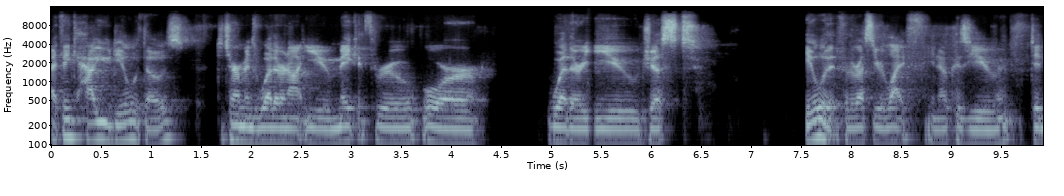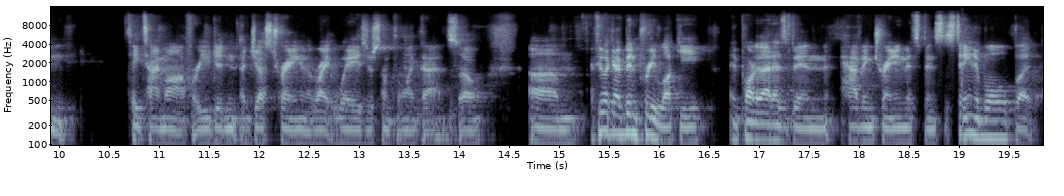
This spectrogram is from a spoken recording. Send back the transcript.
I think how you deal with those determines whether or not you make it through or whether you just deal with it for the rest of your life, you know, because you didn't take time off or you didn't adjust training in the right ways or something like that. So um, I feel like I've been pretty lucky and part of that has been having training that's been sustainable but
